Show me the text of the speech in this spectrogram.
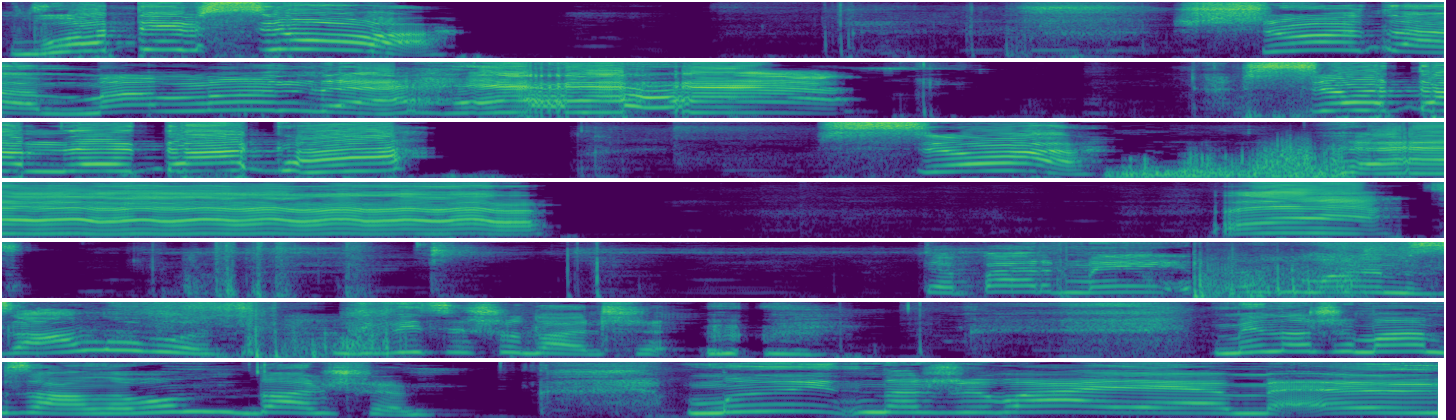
Вот і все. Мамунда? Що там не так, а? Що? Тепер ми нажимаємо заново. Дивіться, що далі. Ми нажимаємо заново. Далі. Ми нажимаємо. е,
